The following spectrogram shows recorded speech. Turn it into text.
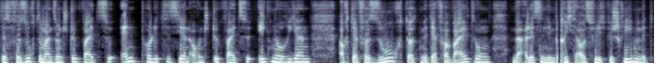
das versuchte man so ein Stück weit zu entpolitisieren, auch ein Stück weit zu ignorieren. Auch der Versuch, dort mit der Verwaltung, haben wir alles in dem Bericht ausführlich beschrieben, mit,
